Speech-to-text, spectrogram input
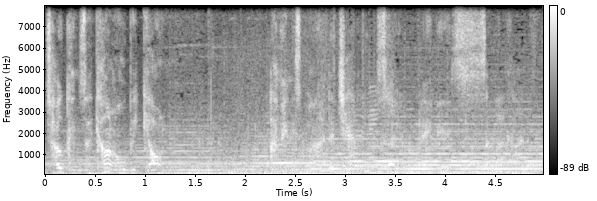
Tokens, they can't all be gone. I mean, it's behind a chapel, so maybe it's some kind of...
